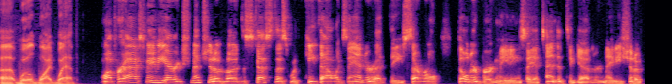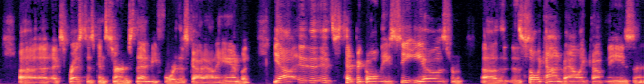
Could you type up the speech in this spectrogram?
uh, World Wide Web? Well, perhaps maybe Eric Schmidt should have uh, discussed this with Keith Alexander at the several Bilderberg meetings they attended together. Maybe he should have uh, uh, expressed his concerns then before this got out of hand. But yeah, it, it's typical. These CEOs from uh, the, the, Silicon Valley companies, and,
